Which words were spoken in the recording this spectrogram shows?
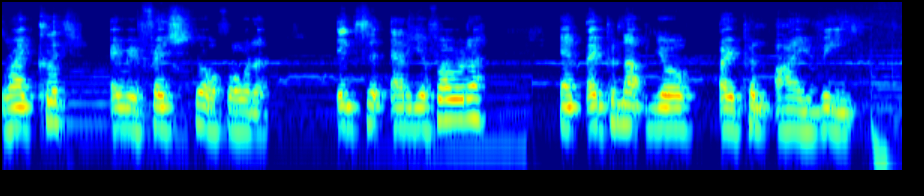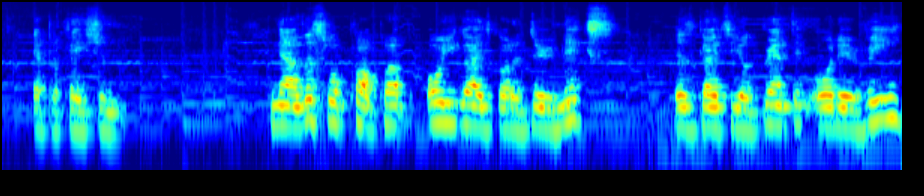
right click and refresh your folder. Exit out of your folder and open up your OpenIV application now this will pop up. All you guys got to do next is go to your Grand Theft Auto V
